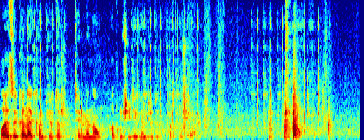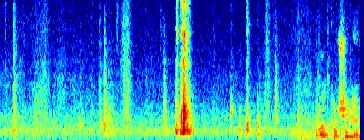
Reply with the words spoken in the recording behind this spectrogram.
The Connect компьютер, терминал. Подключите компьютер. Подключаем. Подключили.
